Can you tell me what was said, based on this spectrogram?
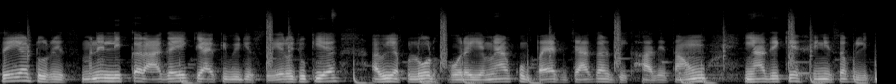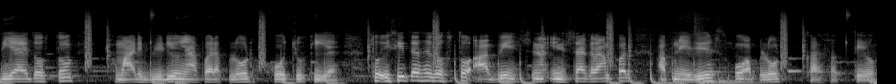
शेयर टू रील्स मैंने लिख कर आ गई कि आपकी वीडियो शेयर हो चुकी है। अभी अपलोड हो रही है। मैं आपको बैक जाकर दिखा देता हूँ। यहाँ देखिए फिनिशअप लिख दिया है दोस्तों। हमारी वीडियो यहाँ पर अपलोड हो चुकी है। तो इसी तरह से दोस्तों, आप भी इंस्टाग्राम पर अपने रील्स को अपलोड कर सकते हो।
